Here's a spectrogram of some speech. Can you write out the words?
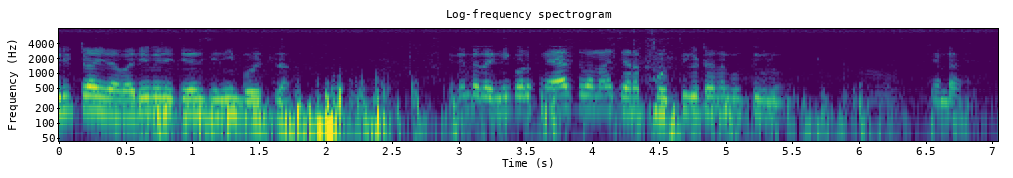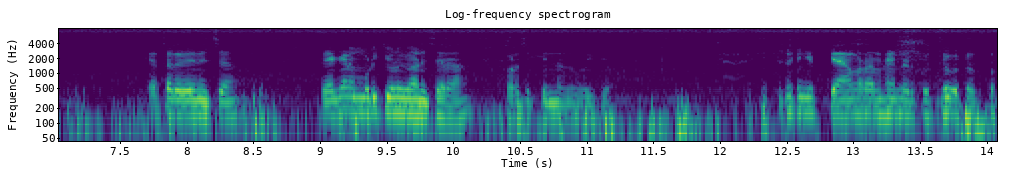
ഇരുട്ടാ ഇതാ. വലിയ വലിയ തേനീച്ച ഇനിയും പോയിട്ടില്ല. ഇതുണ്ടല്ലോ ഇനി കുറച്ച് നേരത്തെ വന്നാൽ ചിലപ്പോൾ കൊത്തു കിട്ടാൻ കുത്തുകളും വേണ്ട എത്ര തേനീച്ച എങ്ങനെ മുടിക്കുമെന്ന് കാണിച്ചു തരാം. കുറച്ച് പിന്നത് പോയിക്കോ. ഇല്ലെങ്കിൽ ക്യാമറമാൻ ഒരു കുത്തു കൊള്ളപ്പോ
